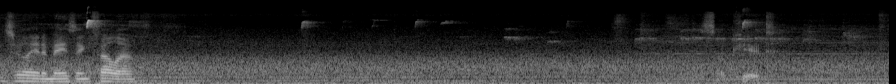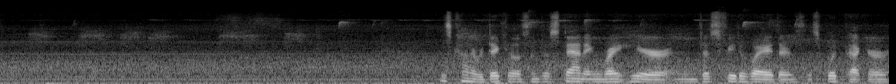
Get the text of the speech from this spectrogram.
he's really an amazing fellow. So cute. It's kind of ridiculous. I'm just standing right here, and just feet away, there's this woodpecker,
